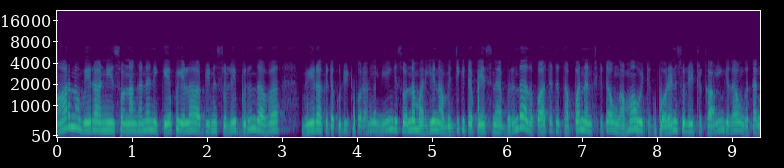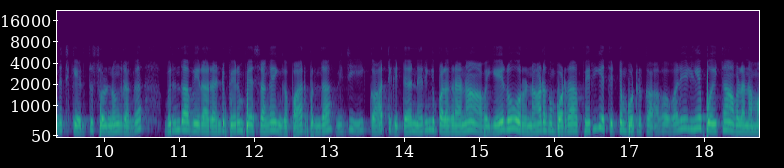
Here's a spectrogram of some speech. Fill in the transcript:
மாறணும் வீரா நீ சொன்னாங்கன்னு நீ கேட்பீங்களா அப்படின்னு சொல்லி பிருந்தாவை வீரா கிட்ட கூட்டிகிட்டு போகிறாங்க நீங்கள் சொன்ன மாதிரியே நான் விஜய் பேசினேன். பிருந்தா அதை பார்த்துட்டு தப்பாக நினச்சிக்கிட்டு அவங்க அம்மா வீட்டுக்கு போகிறேன்னு சொல்லிட்டு இருக்கா. நீங்கள் தான் உங்கள் தங்கச்சிக்கு எடுத்து சொல்லணுங்கிறாங்க. பிருந்தா வீரா ரெண்டு பேரும் பேசுகிறாங்க இங்கே பார் பிருந்தா. விஜய் கார்த்திகிட்ட நெருங்கி பழகிறானா? அவள் ஏதோ ஒரு நாடகம் போடுறா. பெரிய திட்டம் போட்டிருக்கா. அவ வழியிலேயே போயிட்டான் அவளை நம்ம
